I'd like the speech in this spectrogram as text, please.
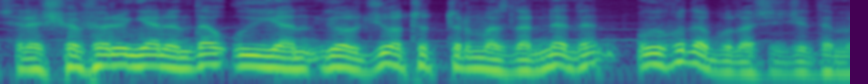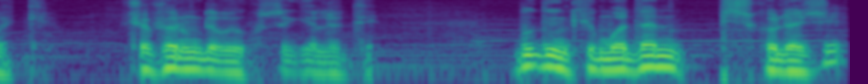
Mesela şoförün yanında uyuyan yolcu oturtturmazlar. Neden? Uyku da bulaşıcı demek ki. Şoförün de uykusu gelirdi. Bugünkü modern psikoloji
